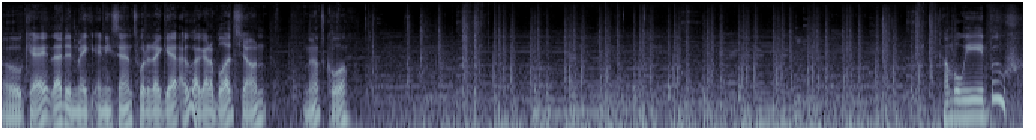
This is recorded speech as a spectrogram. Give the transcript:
Okay, that didn't make any sense. What did I get? Oh, I got a bloodstone. That's cool. Tumbleweed, boof.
